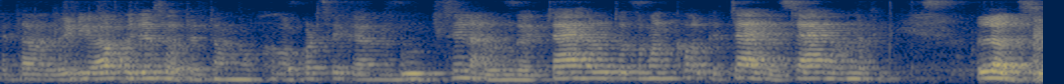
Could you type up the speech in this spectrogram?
કે તમારો વીડિયો આખો જશો તો તમને ખબર પડશે કે આનું દૂધ છે ને હારું મંગાવ્યું ચાય હારું તો તમને ખબર કે ચાય હારું ચાય હારું નથી. અલગ છે.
